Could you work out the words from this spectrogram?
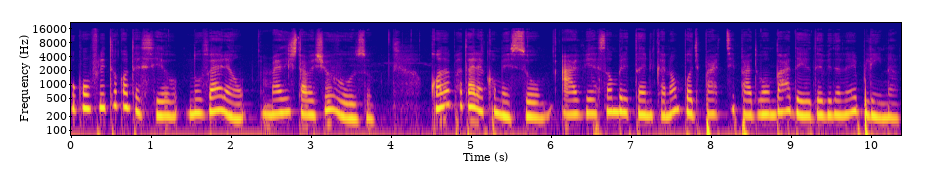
O conflito aconteceu no verão, mas estava chuvoso. Quando a batalha começou, a aviação britânica não pôde participar do bombardeio devido à neblina.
